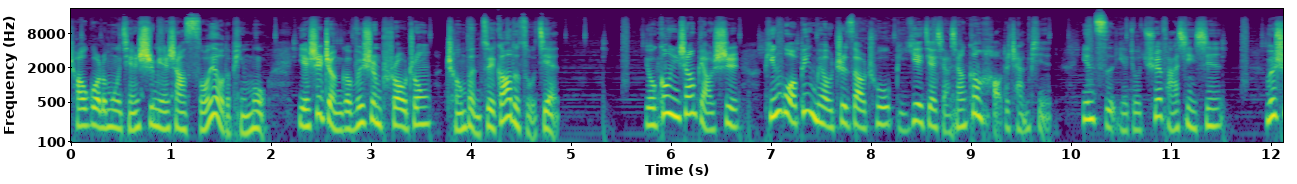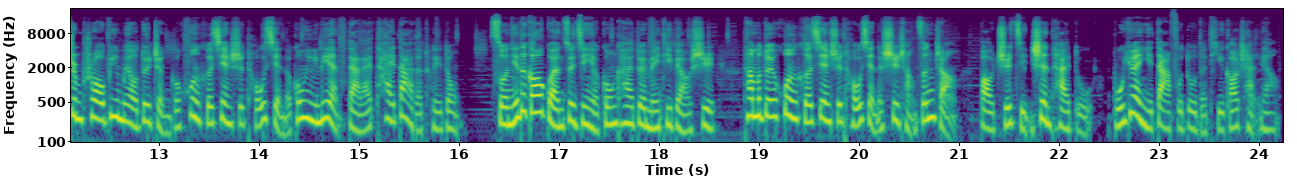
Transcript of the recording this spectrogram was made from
超过了目前市面上所有的屏幕，也是整个 Vision Pro 中成本最高的组件。有供应商表示，苹果并没有制造出比业界想象更好的产品。因此也就缺乏信心。Vision Pro 并没有对整个混合现实头显的供应链带来太大的推动。索尼的高管最近也公开对媒体表示，他们对混合现实头显的市场增长保持谨慎态度，不愿意大幅度的提高产量。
